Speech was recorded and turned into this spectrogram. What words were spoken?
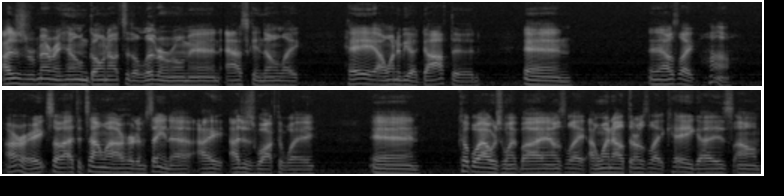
I just remember him going out to the living room and asking them like, "Hey, I want to be adopted," and and I was like, "Huh, all right." So at the time when I heard him saying that, I I just walked away, and couple hours went by, and I was like, I went out there, I was like, "Hey guys, um,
